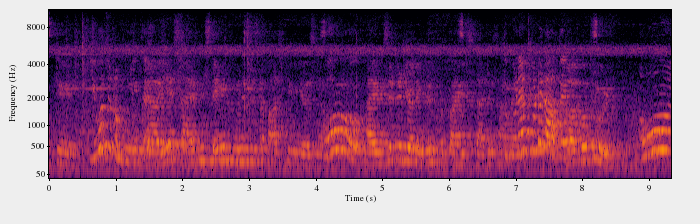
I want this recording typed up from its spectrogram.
Okay. You also from Pune, is it? Uh, yes, I have been staying in Pune since the past few years now. Oh. I visited your LinkedIn profile, so that is how. So, could Pune, put it out there. Uh, Kothur. Oh,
